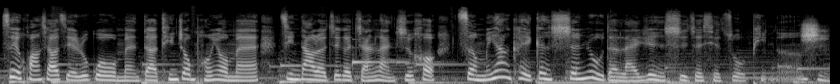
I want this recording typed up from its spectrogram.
所以黄小姐，如果我们的听众朋友们进到了这个展览之后，怎么样可以更深入的来认识这些作品呢？是，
